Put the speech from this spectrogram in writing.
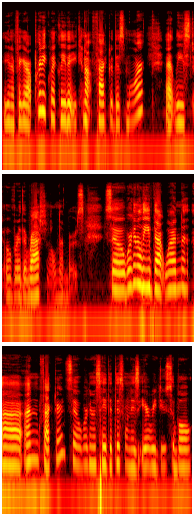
you're going to figure out pretty quickly that you cannot factor this more, at least over the rational numbers. So we're going to leave that one uh, unfactored, so we're going to say that this one is irreducible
